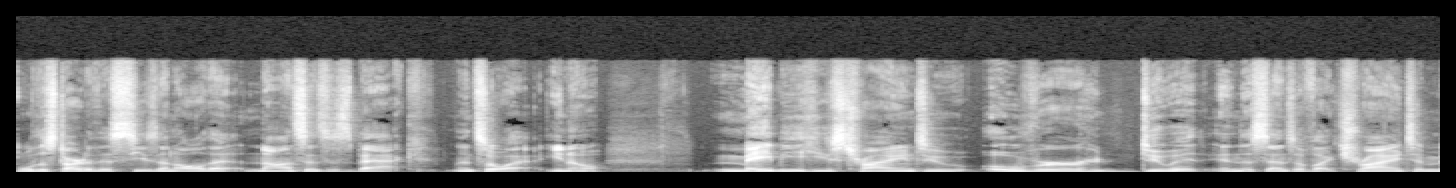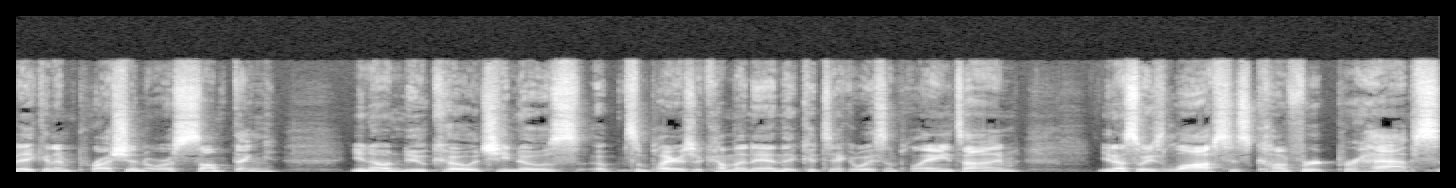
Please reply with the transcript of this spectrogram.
Well, the start of this season, all that nonsense is back. And so, I, you know, maybe he's trying to overdo it in the sense of like trying to make an impression or something. You know, new coach, he knows uh, some players are coming in that could take away some playing time. You know, so he's lost his comfort, perhaps.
